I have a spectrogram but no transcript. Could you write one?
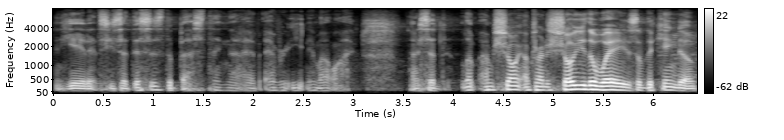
and he ate it. He said, This is the best thing that I have ever eaten in my life. I said, I'm showing, I'm trying to show you the ways of the kingdom.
